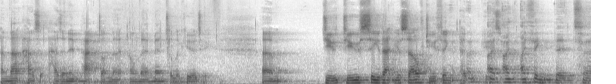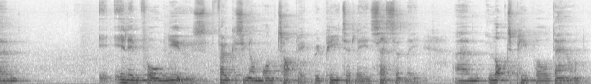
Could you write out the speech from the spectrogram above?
And that has has an impact on their on their mental acuity. Um, do you do you see that yourself do you think I, I, I think that um, ill-informed news focusing on one topic repeatedly incessantly um, locks people down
